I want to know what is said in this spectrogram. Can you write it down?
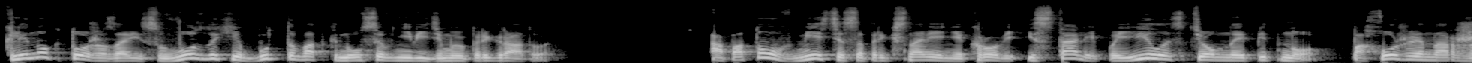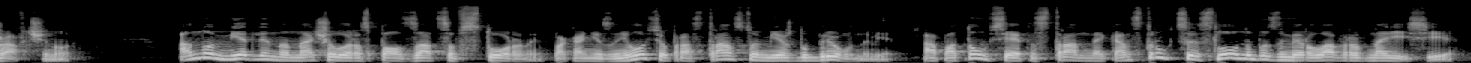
Клинок тоже завис в воздухе, будто воткнулся в невидимую преграду. А потом вместе соприкосновения крови и стали появилось темное пятно, похожее на ржавчину. Оно медленно начало расползаться в стороны, пока не заняло все пространство между бревнами, а потом вся эта странная конструкция словно бы замерла в равновесии –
